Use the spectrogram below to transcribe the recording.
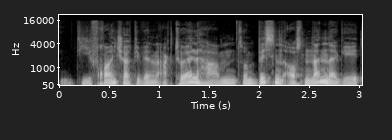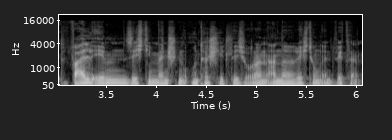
die Freundschaft, die wir dann aktuell haben, so ein bisschen auseinandergeht, weil eben sich die Menschen unterschiedlich oder in andere Richtungen entwickeln.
